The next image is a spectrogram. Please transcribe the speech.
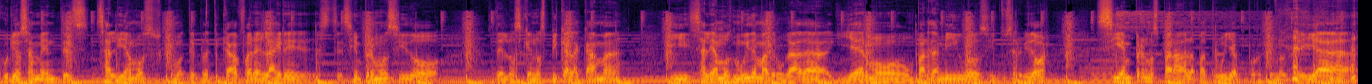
curiosamente salíamos, como te platicaba fuera del aire, este, siempre hemos sido de los que nos pica la cama y salíamos muy de madrugada, Guillermo, un par de amigos y tu servidor, siempre nos paraba la patrulla porque nos veía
